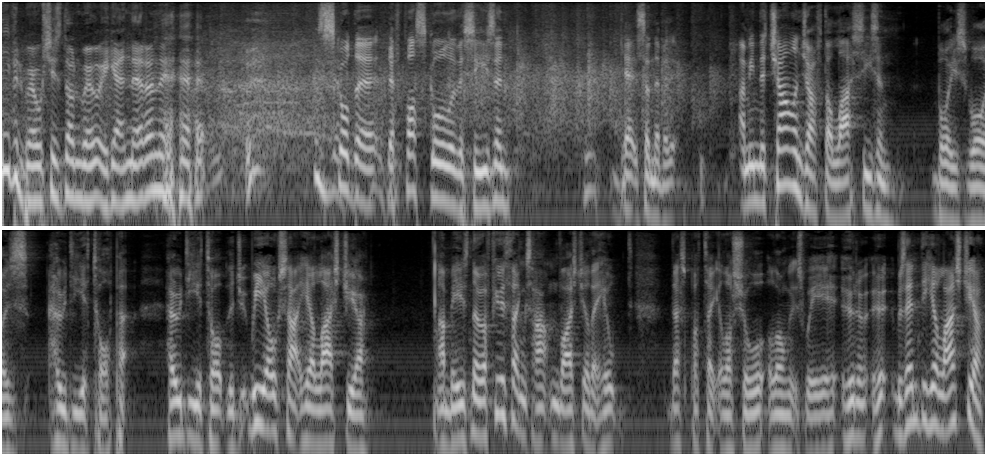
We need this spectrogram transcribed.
Stephen Welsh has done well to get in there, hasn't he? scored the, the first goal of the season. Gets in the video. I mean, the challenge after last season, boys, was how do you top it? How do you top the? We all sat here last year, amazed. Now, a few things happened last year that helped this particular show along its way. Who, who was Indy here last year?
